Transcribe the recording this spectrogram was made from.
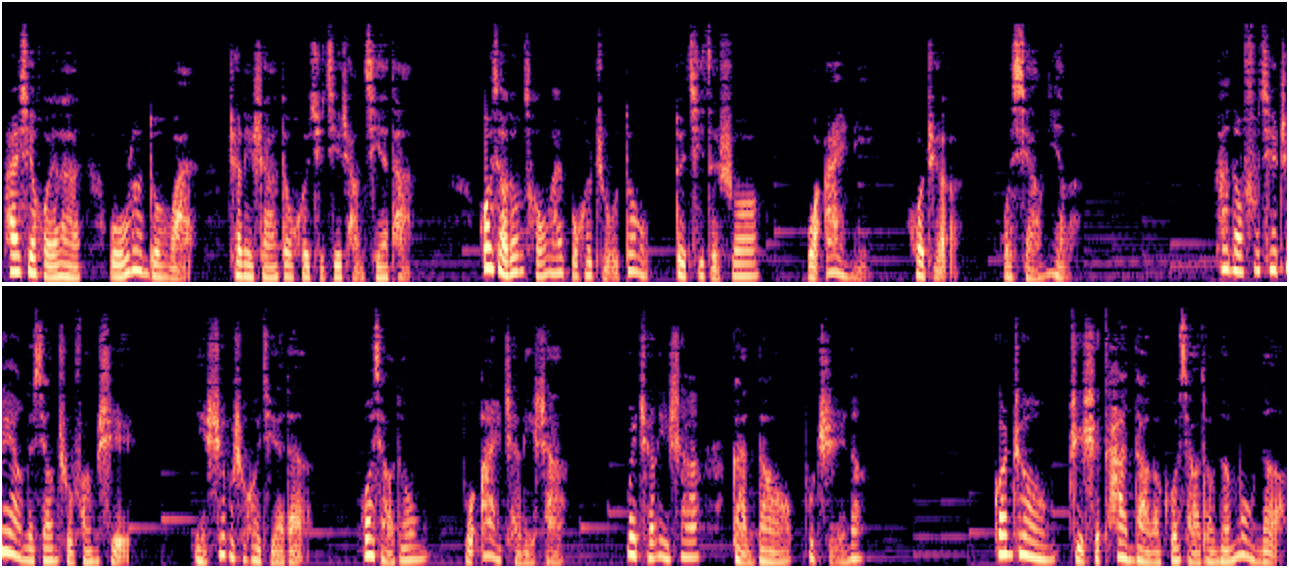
拍戏回来无论多晚，陈丽莎都会去机场接他。郭晓东从来不会主动对妻子说“我爱你”或者“我想你了”。看到夫妻这样的相处方式，你是不是会觉得郭晓东不爱陈丽莎，为陈丽莎感到不值呢？观众只是看到了郭晓东的木讷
